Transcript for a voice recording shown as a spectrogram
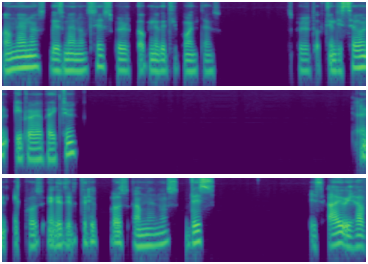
or minus base minus c square root of negative 1 times square root of 27 divided by 2. N equals negative 3 plus or minus this is i. We have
